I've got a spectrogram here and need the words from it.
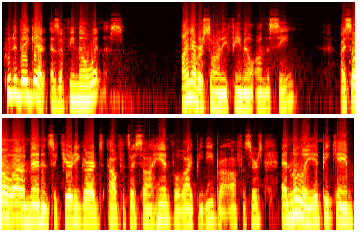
Who did they get as a female witness? I never saw any female on the scene. I saw a lot of men in security guards outfits. I saw a handful of IPD officers, and literally it became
